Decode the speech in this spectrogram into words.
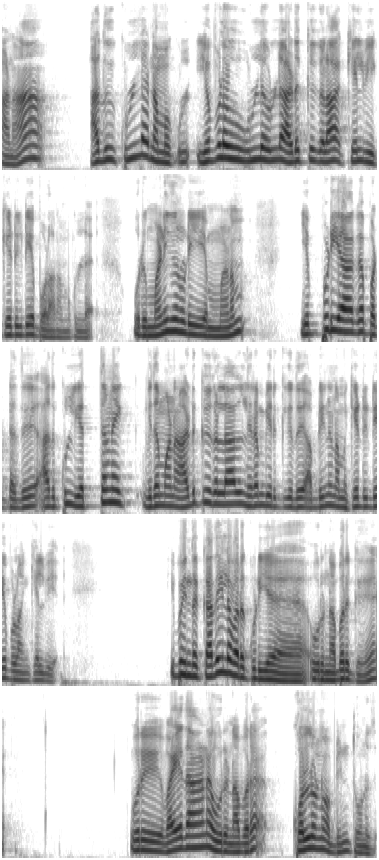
ஆனால் அதுக்குள்ளே நமக்குள் எவ்வளவு உள்ள உள்ள அடுக்குகளாக கேள்வியை கேட்டுக்கிட்டே போகலாம் நமக்குள்ளே. ஒரு மனிதனுடைய மனம் எப்படியாகப்பட்டது? அதுக்குள் எத்தனை விதமான அடுக்குகளால் நிரம்பி இருக்குது அப்படின்னு நம்ம கேட்டுக்கிட்டே போகலாம் கேள்வியை. இப்போ இந்த கதையில் வரக்கூடிய ஒரு நபருக்கு ஒரு வயதான ஒரு நபரை கொல்லணும் அப்படின்னு தோணுது.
